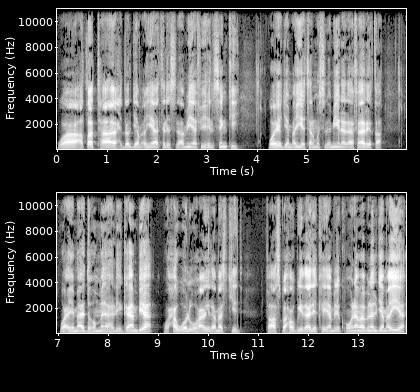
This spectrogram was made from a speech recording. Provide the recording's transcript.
وأعطتها إحدى الجمعيات الإسلامية في هلسنكي وهي جمعية المسلمين الأفارقة وعمادهم من أهل غامبيا وحولوها إلى مسجد فأصبحوا بذلك يملكون مبنى الجمعية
